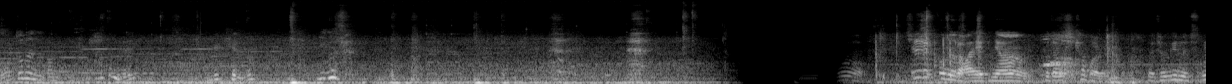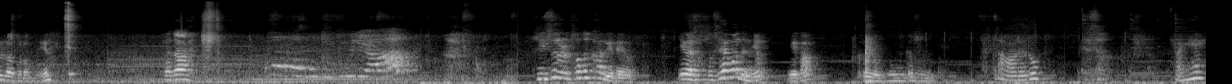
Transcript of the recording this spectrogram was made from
어떤 애들 막 하던데? 이렇게 했나? 이거 실리콘으로 아예 그냥 고정시켜버렸어. 근데 저기는 죽을라 그러네요. 가자. 어, 무슨 일이야? 기술을 터득하게 돼요. 얘가 자꾸 세거든요? 얘가? 그럼 여기 옮겨주면 돼. 자, 아래로. 됐어. 잘 해.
